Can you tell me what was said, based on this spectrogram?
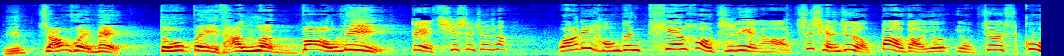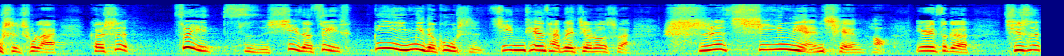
连张惠妹都被他冷暴力。对，其实就是说。”王力宏跟天后之恋哈，之前就有报道，有有这故事出来。可是最仔细的、最秘密的故事，今天才被揭露出来。十七年前，哈，因为这个其实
